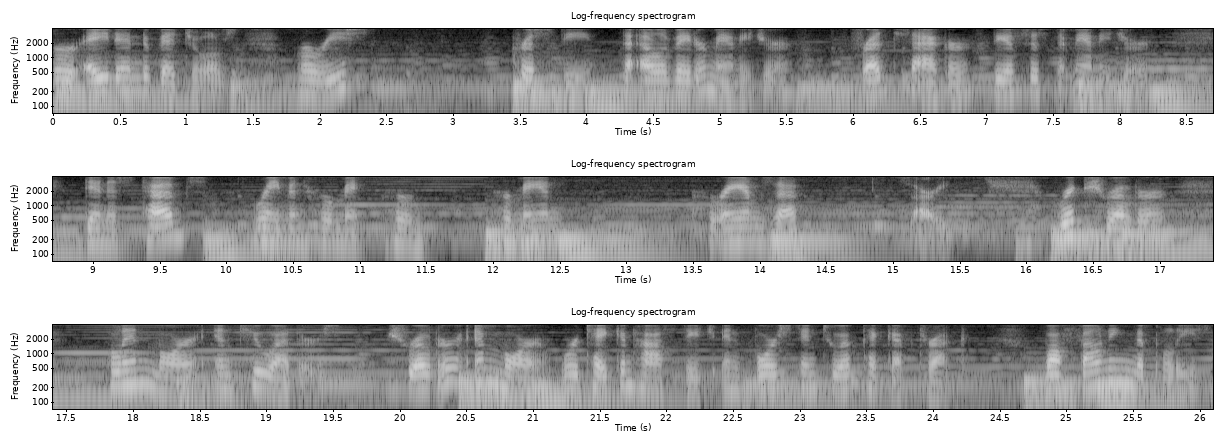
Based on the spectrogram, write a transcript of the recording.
or eight individuals Maurice Christie, the elevator manager, Fred Sager, the assistant manager, Dennis Tubbs, Raymond Herman, Herman Haramza, sorry, Rick Schroeder, Glenn Moore, and two others. Schroeder and Moore were taken hostage and forced into a pickup truck. While phoning the police,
